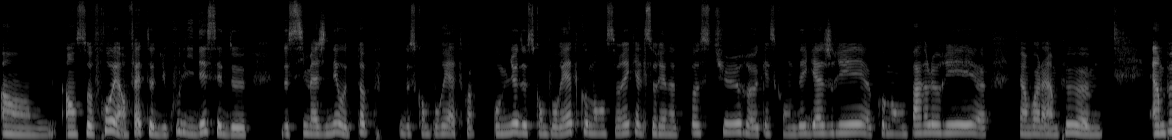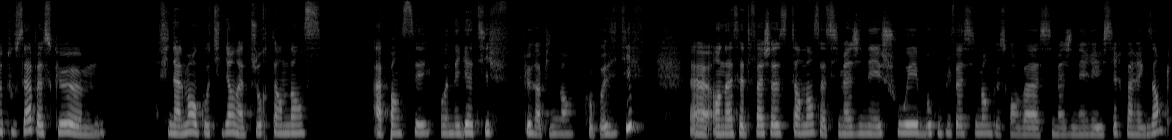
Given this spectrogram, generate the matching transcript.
en, en sophro et en fait du coup l'idée c'est de, de s'imaginer au top de ce qu'on pourrait être quoi au mieux de ce qu'on pourrait être, comment on serait, quelle serait notre posture, euh, qu'est-ce qu'on dégagerait, euh, comment on parlerait, euh, enfin voilà un peu un peu tout ça parce que finalement au quotidien on a toujours tendance à penser au négatif plus rapidement qu'au positif. on a cette fâcheuse tendance à s'imaginer échouer beaucoup plus facilement que ce qu'on va s'imaginer réussir par exemple.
